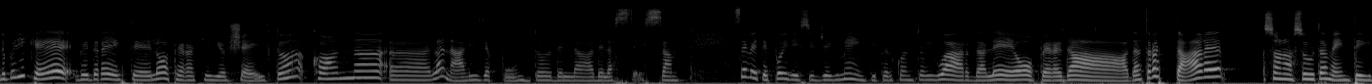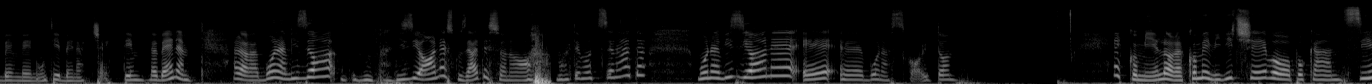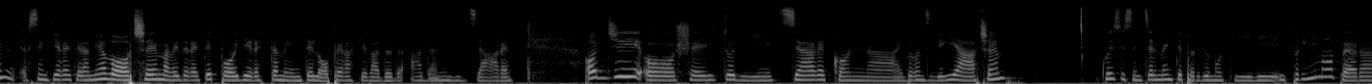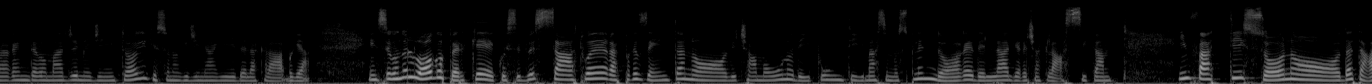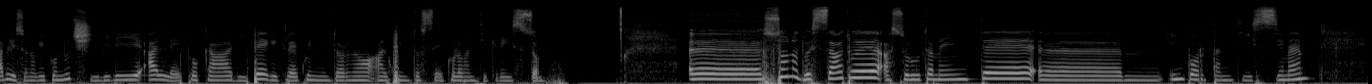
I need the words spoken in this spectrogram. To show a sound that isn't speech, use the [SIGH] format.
Dopodiché vedrete l'opera che io ho scelto con eh, l'analisi appunto della, della stessa. Se avete poi dei suggerimenti per quanto riguarda le opere da, da trattare, sono assolutamente i benvenuti e ben accetti, va bene? Allora, buona visio- [LAUGHS] visione, scusate, sono [LAUGHS] molto emozionata, buona visione e eh, buon ascolto. Eccomi, allora come vi dicevo poc'anzi, sentirete la mia voce, ma vedrete poi direttamente l'opera che vado ad analizzare. Oggi ho scelto di iniziare con uh, i bronzi di Riace, questo essenzialmente per due motivi. Il primo per rendere omaggio ai miei genitori che sono originari della Calabria. In secondo luogo perché queste due statue rappresentano, diciamo, uno dei punti di massimo splendore della Grecia classica. Infatti sono databili, sono riconducibili all'epoca di Pericle, quindi intorno al V secolo a.C. Eh, sono due statue assolutamente eh, importantissime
